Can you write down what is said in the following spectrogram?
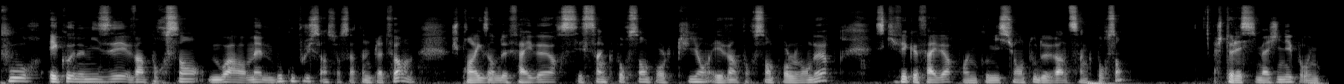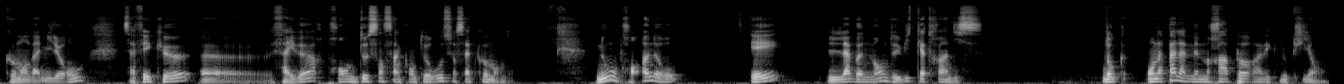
pour économiser 20%, voire même beaucoup plus hein, sur certaines plateformes. Je prends l'exemple de Fiverr, c'est 5% pour le client et 20% pour le vendeur, ce qui fait que Fiverr prend une commission en tout de 25%. Je te laisse imaginer pour une commande à 1000 euros, ça fait que euh, Fiverr prend 250 euros sur cette commande. Nous, on prend 1 euro et l'abonnement de 8,90. Donc, on n'a pas le même rapport avec nos clients,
